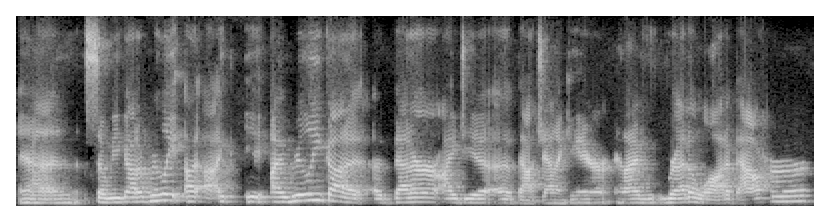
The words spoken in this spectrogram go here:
and so we got a really, I, I, I really got a, a, better idea about Janet Gaynor, and I read a lot about her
